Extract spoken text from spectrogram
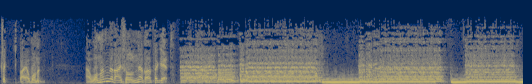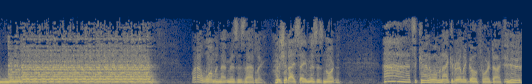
tricked by a woman. A woman that I shall never forget. What a woman that Mrs. Adler. Or should I say, Mrs. Norton. Ah, that's the kind of woman I could really go for, Doctor. Yes,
